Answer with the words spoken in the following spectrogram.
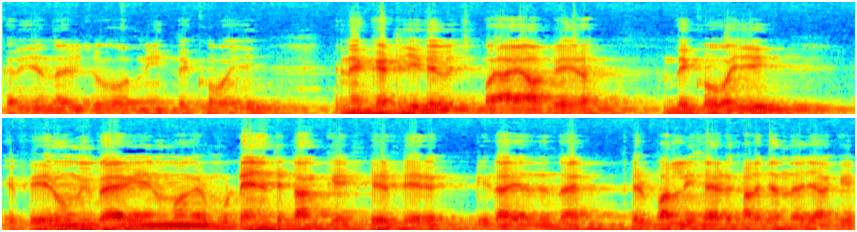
ਕਰੀ ਜਾਂਦਾ ਵੀ ਚੋਰ ਨਹੀਂ। ਦੇਖੋ ਬਾਈ ਜੀ ਇਹਨੇ ਕਿੱਟ ਜੀ ਦੇ ਵਿੱਚ ਪਾਇਆ ਫਿਰ ਦੇਖੋ ਬਾਈ ਜੀ ਇਹ ਫਿਰ ਉਵੇਂ ਪੈ ਗਏ ਇਹਨੂੰ ਮਗਰ ਮੋਢਿਆਂ ਤੇ ਟੰਗ ਕੇ ਫਿਰ ਫਿਰ ਗੇੜਾ ਜਾ ਦਿੰਦਾ ਫਿਰ ਪਰਲੀ ਸਾਈਡ ਖੜ ਜਾਂਦਾ ਜਾ ਕੇ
